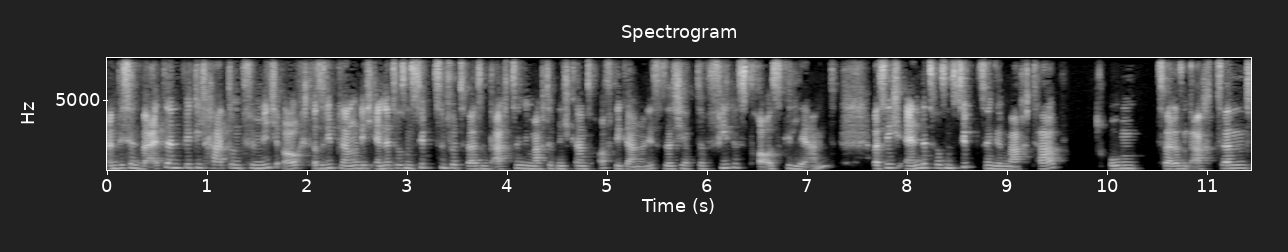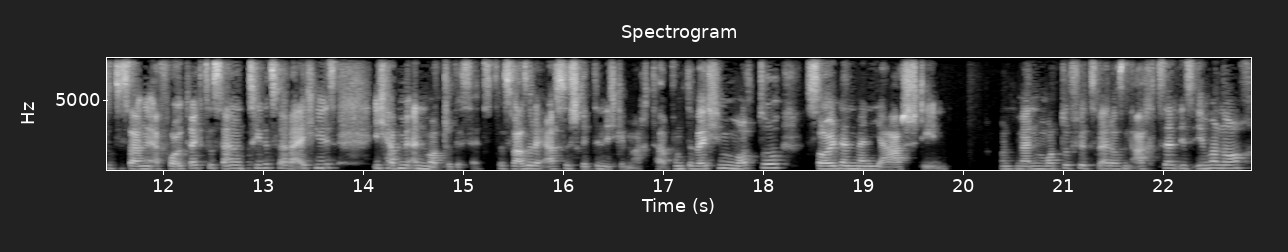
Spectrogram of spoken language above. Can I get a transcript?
ein bisschen weiterentwickelt hat und für mich auch, also die Planung, die ich Ende 2017 für 2018 gemacht habe, nicht ganz aufgegangen ist. Also ich habe da vieles draus gelernt. Was ich Ende 2017 gemacht habe, um 2018 sozusagen erfolgreich zu sein und Ziele zu erreichen ist, ich habe mir ein Motto gesetzt. Das war so der erste Schritt, den ich gemacht habe. Unter welchem Motto soll denn mein Jahr stehen? Und mein Motto für 2018 ist immer noch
